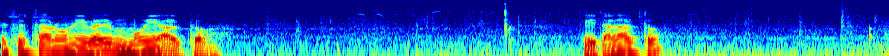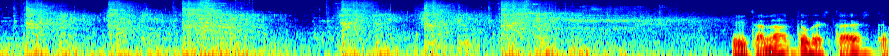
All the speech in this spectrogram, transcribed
Esto está en un nivel muy alto. Y tan alto Y tan alto que está esto.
